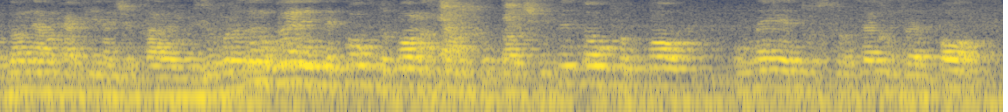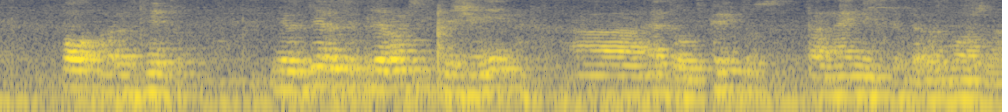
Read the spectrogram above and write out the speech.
подобно няма как иначе това да го изобразя, но гледайте колкото по-насам са точките, толкова по-умението съответното е по-развито. И разбира се, при ромските жени ето, откритост, това е най-низката възможна.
